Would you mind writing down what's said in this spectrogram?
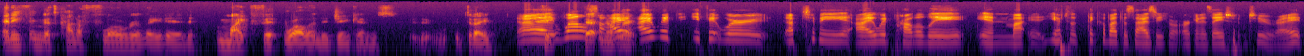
anything that's kind of flow related might fit well into Jenkins. Did I? Uh, well, so I, right. I would, if it were up to me, I would probably in my. You have to think about the size of your organization too, right?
